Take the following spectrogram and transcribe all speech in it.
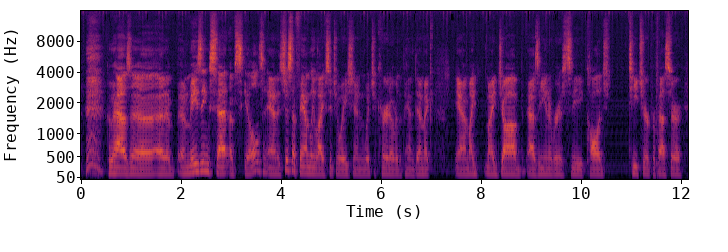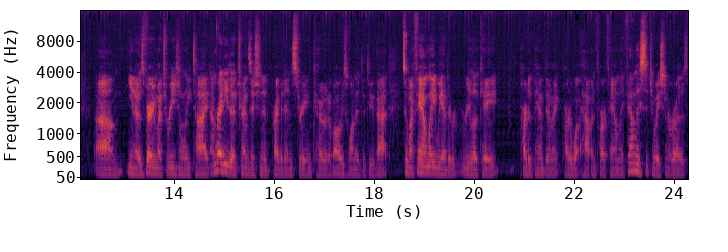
who has a, a, an amazing set of skills, and it's just a family life situation which occurred over the pandemic. And my, my job as a university college teacher, professor, um, you know, is very much regionally tied. I'm ready to transition into private industry and code. I've always wanted to do that. So my family, we had to relocate part of the pandemic, part of what happened for our family. Family situation arose.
